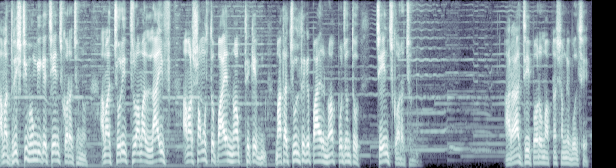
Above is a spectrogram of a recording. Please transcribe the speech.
আমার দৃষ্টিভঙ্গিকে চেঞ্জ করার জন্য, আমার চরিত্র, আমার লাইফ আমার সমস্ত পায়ের নখ থেকে, মাথা চুল থেকে পায়ের নখ পর্যন্ত চেঞ্জ করার জন্য। আর আজ যে পরম আপনার সামনে বলছে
